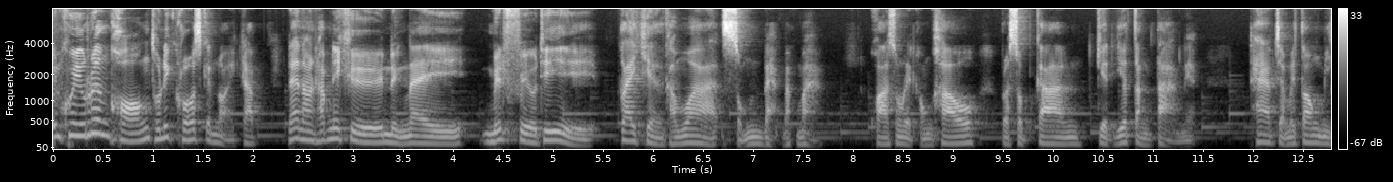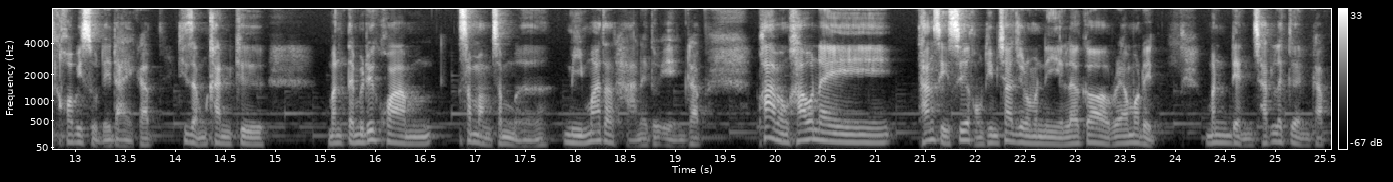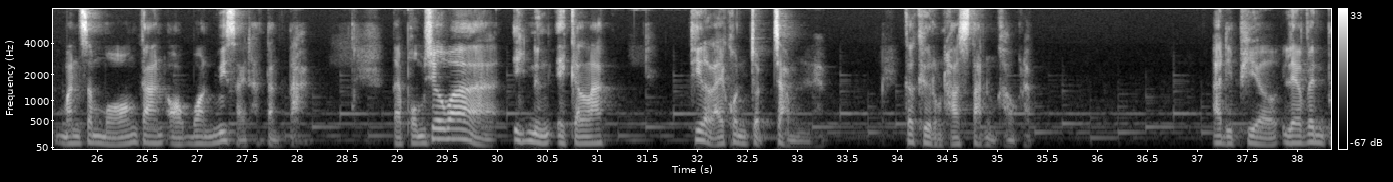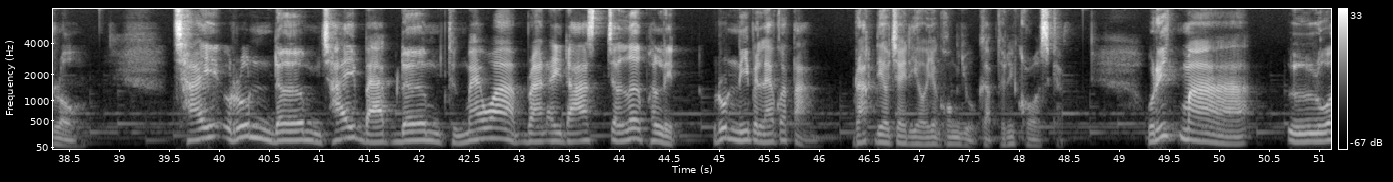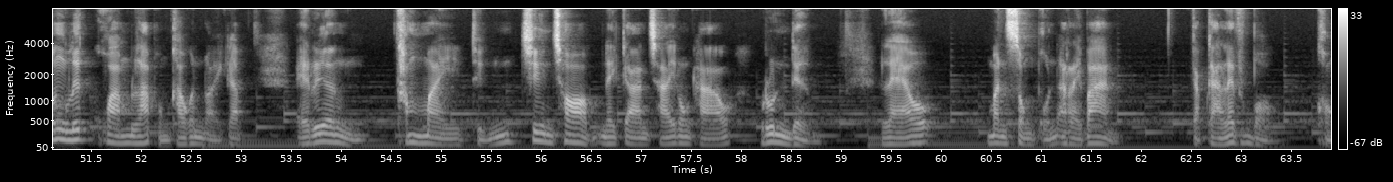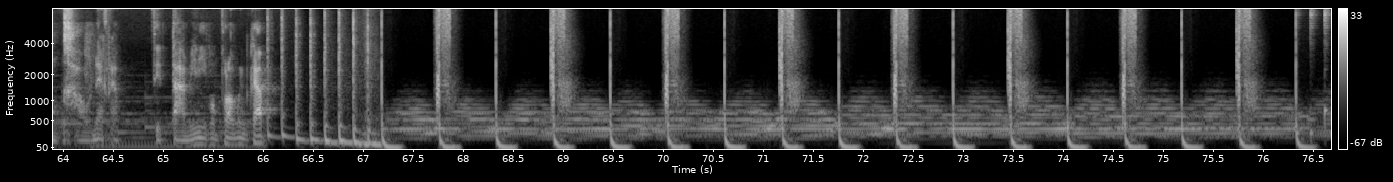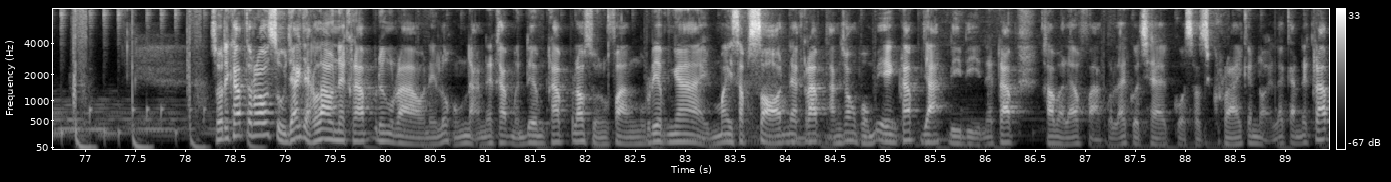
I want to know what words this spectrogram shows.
ชวนคุยเรื่องของโทนี่โครสกันหน่อยครับ แน่นอนครับนี่คือหนึ่งในมิดฟิลด์ที่ใกล้เคียงกับคำว่าสมแบบมากๆ ความสำเร็จของเขาประสบการณ์เกียรติยศต่างๆเนี่ยแทบจะไม่ต้องมีข้อพิสูจน์ใดๆครับ ที่สำคัญคือมันเต็มไปด้วยความสม่ำเสมอมีมาตรฐานในตัวเองครับ ภาพของเขาในทั้งสีเสื้อของทีมชาติเยอรมนี แล้วก็เรอัลมาดริดมันเด่นชัดเหลือเกินครับ มันสมองการออกบอลวิสัยทัศน์ต่างๆ แต่ผมเชื่อว่าอีกหนึ่งเอกลักษณ์ที่หลายๆ คนจดจำนะครับก็คือรองเท้าสตันของเขาครับ a d i p i e l 11 Pro ใช้รุ่นเดิมใช้แบบเดิม ถึงแม้ว่าแบรนด์ Adidas จะเลิกผลิต รุ่นนี้ไปแล้วก็ตาม รักเดียวใจเดียวยังคงอยู่กับโทนี่โครสครับวันนี้มาล้วงลึกความลับของเขากันหน่อยครับไอเรื่องทำไมถึงชื่นชอบในการใช้รองเท้ารุ่นเดิม แล้วมันส่งผลอะไรบ้าง กับการเล่นฟุตบอลของเขานะครับ ติดตามที่นี่พร้อมๆกันครับ สวัสดีครับต้อนรับสู่ยักษ์อยากเล่านะครับ เรื่องราวในโลกของหนังนะครับ เหมือนเดิมครับเล่าสู่กันฟังเรียบง่าย ไม่ซับซ้อนนะครับทางช่องผมเองครับ ยักษ์ดีๆนะครับ เข้ามาแล้วฝากกดไลค์กดแชร์กด subscribe กันหน่อยแล้วกันนะครับ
